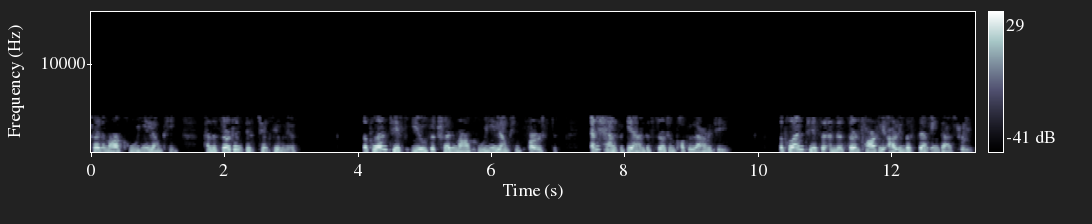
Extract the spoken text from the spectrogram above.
trademark Wuyin Liangping had a certain distinctiveness. The plaintiff used the trademark Wuyin Liangping first and has gained certain popularity. The plaintiff and the third party are in the same industry,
